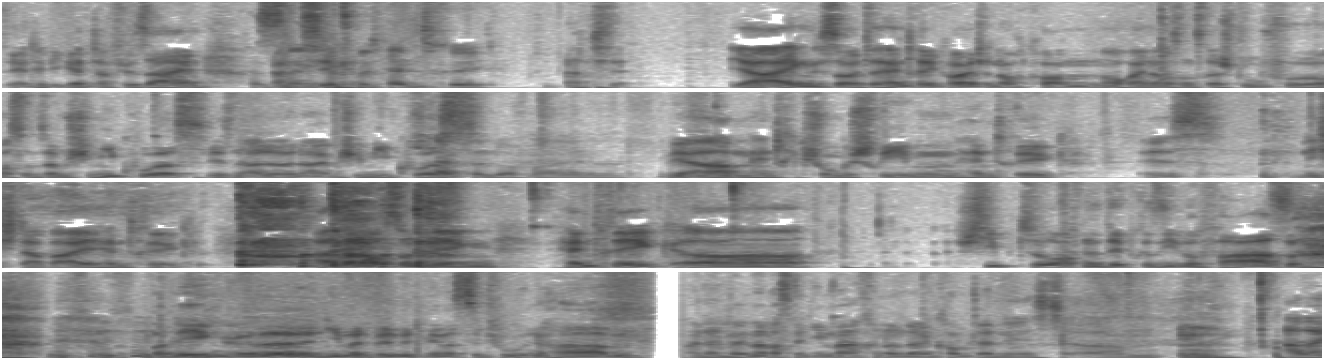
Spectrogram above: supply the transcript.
sehr intelligent dafür sein. Was ist eigentlich jetzt mit Hendrik? Ja, eigentlich sollte Hendrik heute noch kommen, auch einer aus unserer Stufe, aus unserem Chemiekurs. Wir sind alle in einem Schreib Chemiekurs. dann doch mal eine. Wir haben Hendrik schon geschrieben. Hendrik ist nicht dabei. Hendrik. Ist halt auch so ein Ding. Hendrik äh, schiebt so auf eine depressive Phase. Von wegen, äh, niemand will mit mir was zu tun haben. Und dann will man was mit ihm machen und dann kommt er nicht. Ähm, aber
